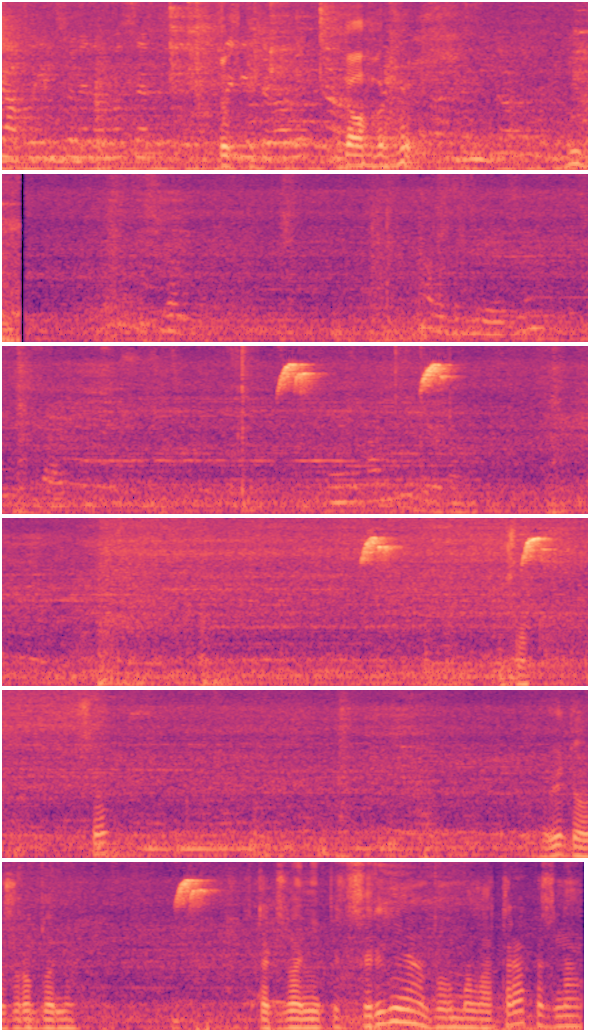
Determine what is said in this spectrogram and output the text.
Дякуємо, що ви нам. Добре. Так. Все. Відео зроблено так званій піцерії або мала трапезна,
